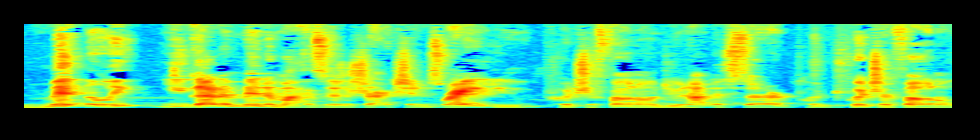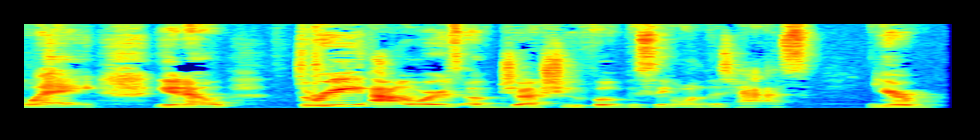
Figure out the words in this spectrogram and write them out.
mentally, you got to minimize the distractions, right? You put your phone on do not disturb, put, put your phone away, you know, three hours of just you focusing on the task. Your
